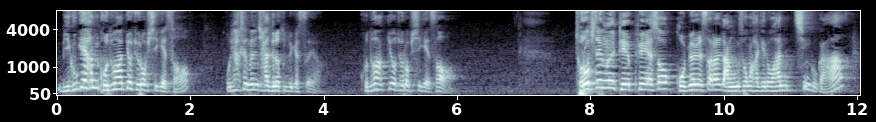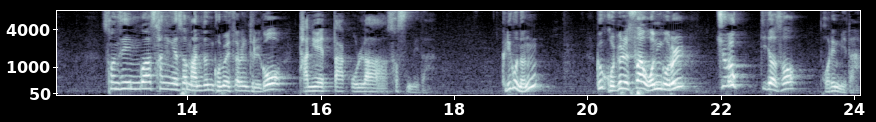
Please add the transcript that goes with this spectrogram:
미국의 한 고등학교 졸업식에서 우리 학생들은 잘 들었으면 좋겠어요. 고등학교 졸업식에서 졸업생을 대표해서 고별서를 낭송하기로 한 친구가 선생님과 상의해서 만든 고별서를 들고 단위에 딱 올라섰습니다. 그리고는 그 고별사 원고를 쭉 찢어서 버립니다.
